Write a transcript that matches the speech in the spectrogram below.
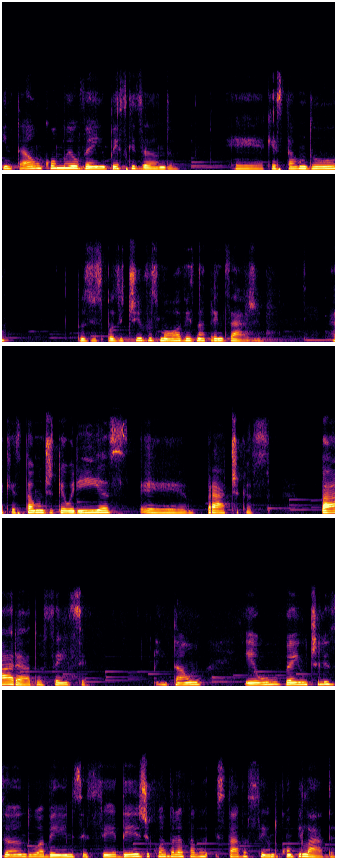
Então, como eu venho pesquisando é, a questão do dos dispositivos móveis na aprendizagem, a questão de teorias é, práticas para a docência. Então, eu venho utilizando a BNCC desde quando ela tava, estava sendo compilada.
